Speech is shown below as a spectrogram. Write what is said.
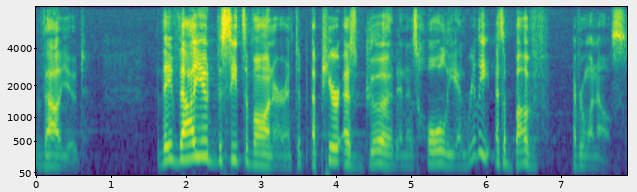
valued. They valued the seats of honor and to appear as good and as holy and really as above everyone else.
